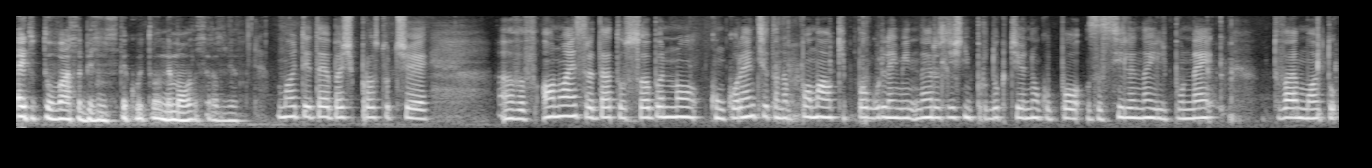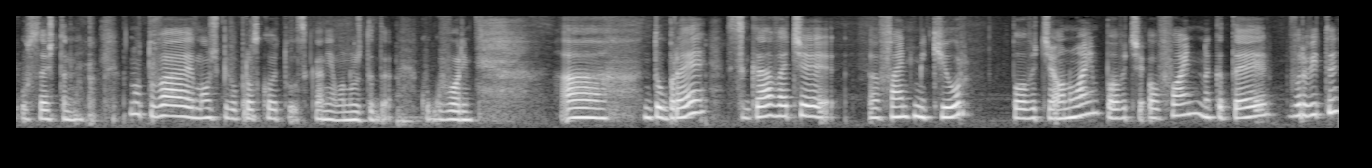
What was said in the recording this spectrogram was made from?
Ето това са бизнесите, които не могат да се развият. Моята идея беше просто, че в онлайн средата особено конкуренцията на по-малки, по-големи, най-различни продукти е много по-засилена или поне това е моето усещане. Но това е, може би, въпрос, който сега няма нужда да го говорим. А, добре, сега вече Find Me Cure, повече онлайн, повече офлайн. На къде вървите?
